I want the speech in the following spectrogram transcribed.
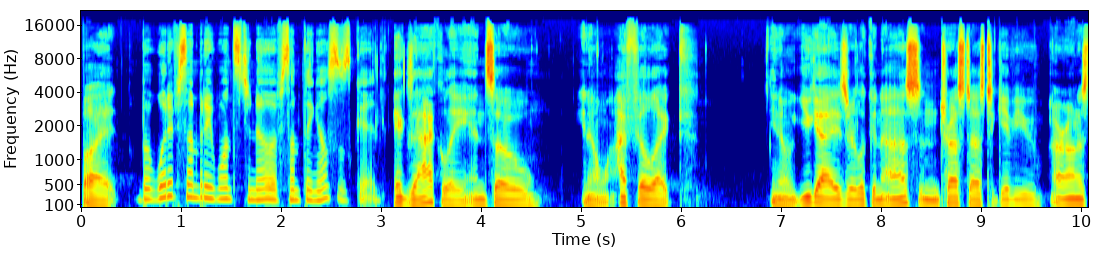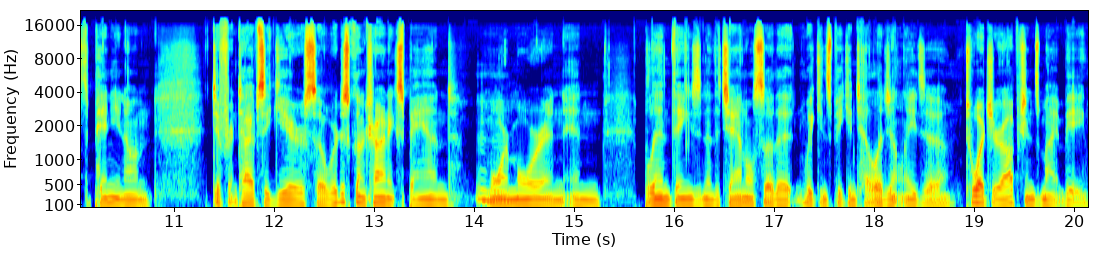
but but what if somebody wants to know if something else is good? Exactly. And so, you know, I feel like, you know, you guys are looking to us and trust us to give you our honest opinion on different types of gear. So we're just going to try and expand more and mm-hmm. more and, and blend things into the channel so that we can speak intelligently to, to what your options might be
